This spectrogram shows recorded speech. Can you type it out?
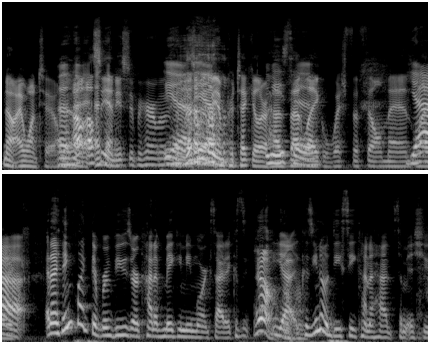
No, I want to. Okay, I'll, I'll see any superhero movie. Yeah, this yeah. movie in particular has that like wish fulfillment. Yeah, like- and I think like the reviews are kind of making me more excited because Yeah. yeah, because you know DC kind of had some issues,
